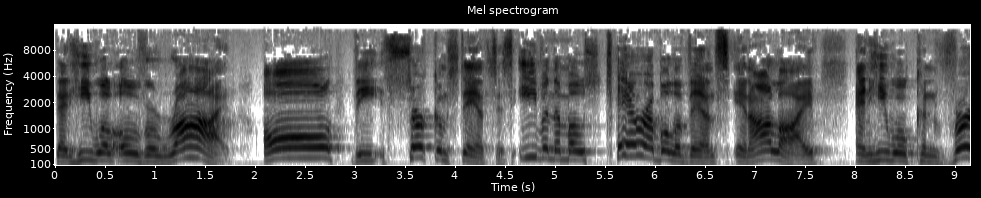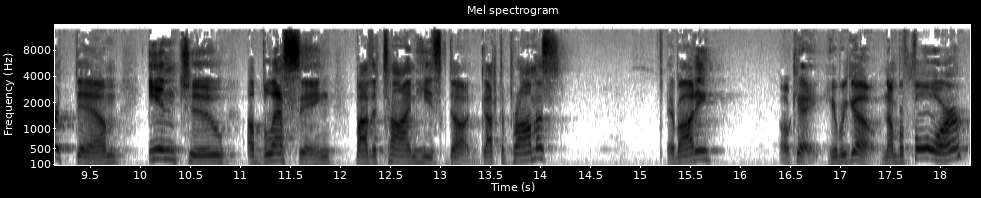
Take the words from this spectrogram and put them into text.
that he will override all the circumstances, even the most terrible events in our life, and He will convert them into a blessing by the time He's done. Got the promise? Everybody? Okay, here we go. Number four,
